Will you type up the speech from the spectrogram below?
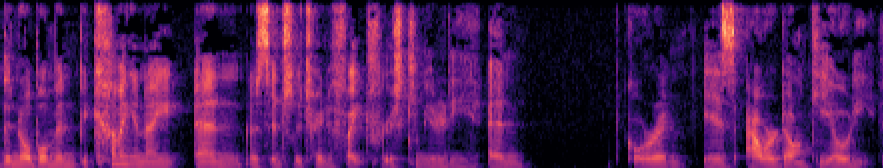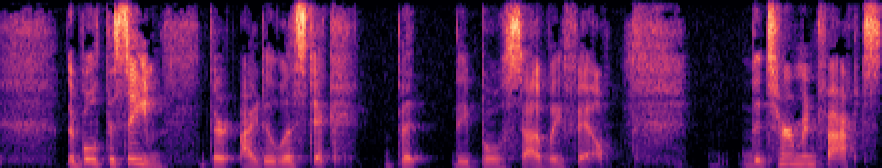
The nobleman becoming a knight and essentially trying to fight for his community. And Goreng is our Don Quixote. They're both the same. They're idealistic, but they both sadly fail. The term, in fact,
